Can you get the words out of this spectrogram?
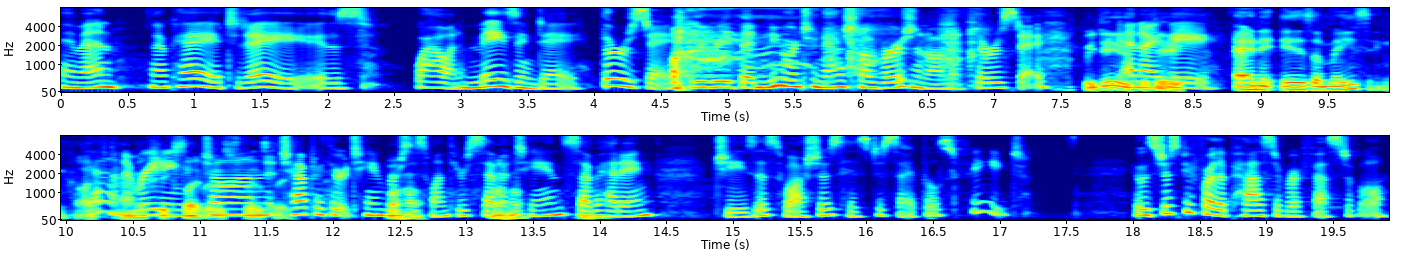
Amen. Okay, today is, wow, an amazing day. Thursday. We read the New International Version on a Thursday. We do. we do. NIV. And it is amazing. Yeah, and I'm reading John chapter 13, verses Uh-huh. 1 through 17, subheading Jesus washes his disciples' feet. It was just before the Passover festival.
